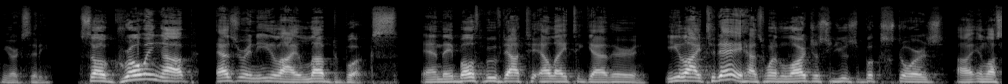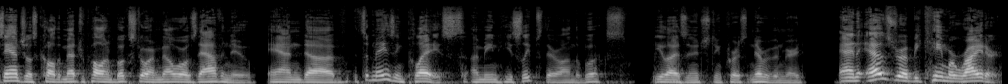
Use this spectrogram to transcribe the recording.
New York City. So growing up, Ezra and Eli loved books, and they both moved out to LA together. And Eli today has one of the largest used bookstores uh, in Los Angeles called the Metropolitan Bookstore on Melrose Avenue. And uh, it's an amazing place. I mean, he sleeps there on the books. Eli's an interesting person, never been married. And Ezra became a writer.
